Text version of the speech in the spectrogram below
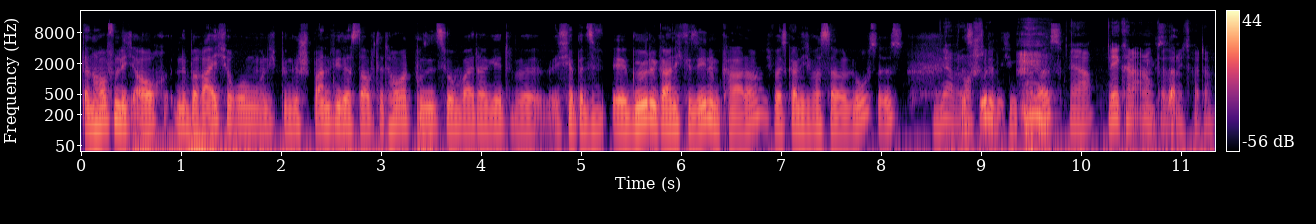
dann hoffentlich auch eine Bereicherung und ich bin gespannt, wie das da auf der Torwartposition weitergeht. Ich habe jetzt äh, Gödel gar nicht gesehen im Kader. Ich weiß gar nicht, was da los ist, Ja, dass Gödel nicht im Kader ist. Ja, nee, keine Ahnung, da ist auch nichts weiter.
